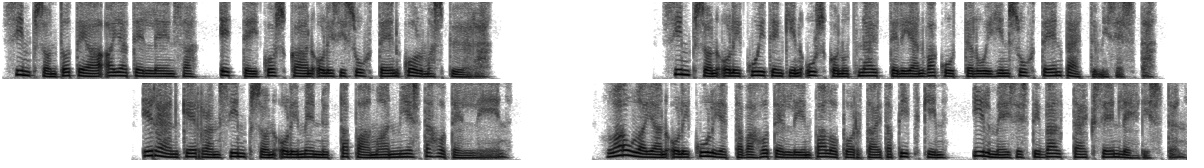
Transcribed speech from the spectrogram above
Simpson toteaa ajatelleensa, ettei koskaan olisi suhteen kolmas pyörä. Simpson oli kuitenkin uskonut näyttelijän vakuutteluihin suhteen päättymisestä. Erään kerran Simpson oli mennyt tapaamaan miestä hotelliin. Laulajan oli kuljettava hotelliin paloportaita pitkin, ilmeisesti välttääkseen lehdistön.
